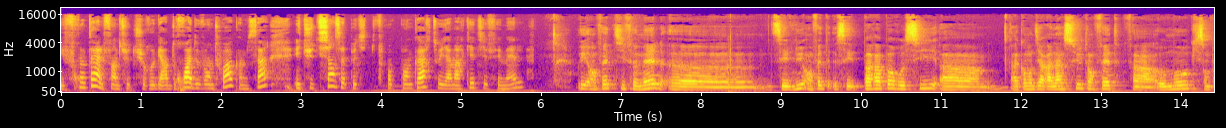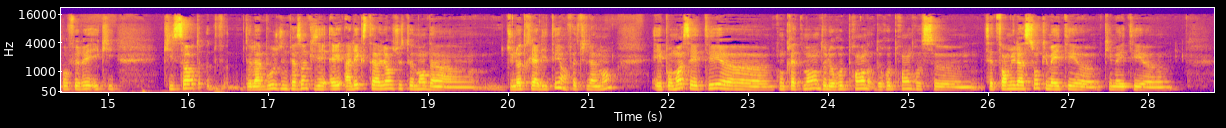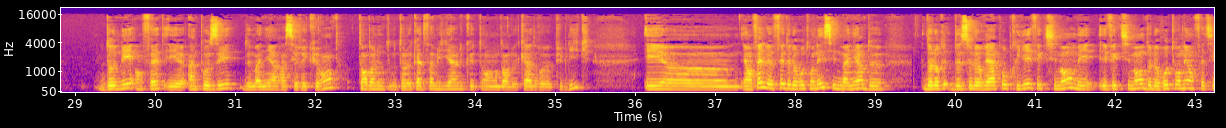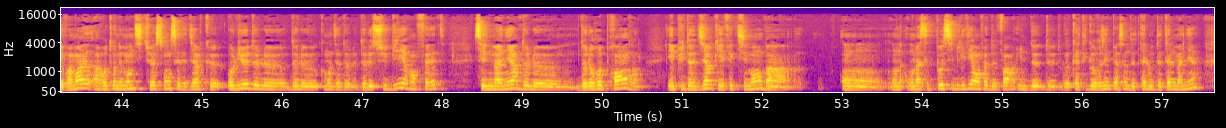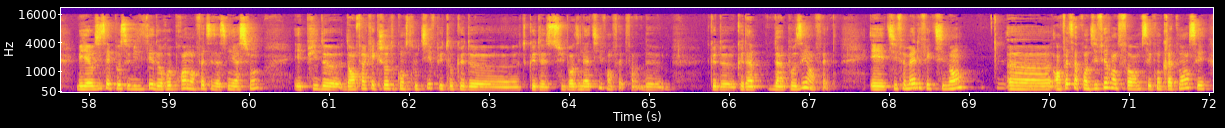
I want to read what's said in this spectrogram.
frontal, enfin tu, tu, regardes droit devant toi comme ça, et tu tiens cette petite pancarte où il y a marqué Tifemel. Oui, en fait, Tifemel, euh, c'est venu, en fait, c'est par rapport aussi à, à comment dire, à l'insulte, en fait, enfin, aux mots qui sont proférés et qui, qui sortent de la bouche d'une personne qui est à l'extérieur, justement, d'une autre réalité, en fait, finalement. Et pour moi, ça a été euh, concrètement de le reprendre, de reprendre ce, cette formulation qui m'a été, euh, qui m'a été euh, donnée en fait et imposée de manière assez récurrente, tant dans le, dans le cadre familial que dans, dans le cadre public. Et, en fait, le fait de le retourner, c'est une manière de, de, se le réapproprier effectivement, mais effectivement de le retourner en fait. C'est vraiment un retournement de situation, c'est-à-dire qu'au lieu de le, de le, comment dire, de le subir en fait, c'est une manière de le, de le reprendre et puis de dire qu'effectivement, ben, on, on, a cette possibilité en fait de, voir une, de, de, catégoriser une personne de telle ou de telle manière, mais il y a aussi cette possibilité de reprendre en fait ces assignations et puis d'en faire quelque chose de constructif plutôt que de, que de subordinatif en fait, enfin de, que d'imposer en fait. Et Tifemel, effectivement, euh, en fait, ça prend différentes formes. C'est concrètement, c'est,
